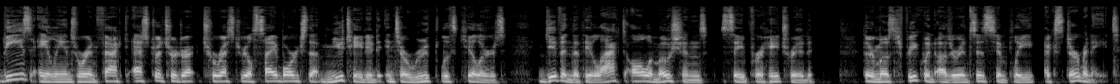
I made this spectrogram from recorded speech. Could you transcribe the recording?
These aliens were in fact extraterrestrial cyborgs that mutated into ruthless killers, given that they lacked all emotions save for hatred. Their most frequent utterance is simply exterminate.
